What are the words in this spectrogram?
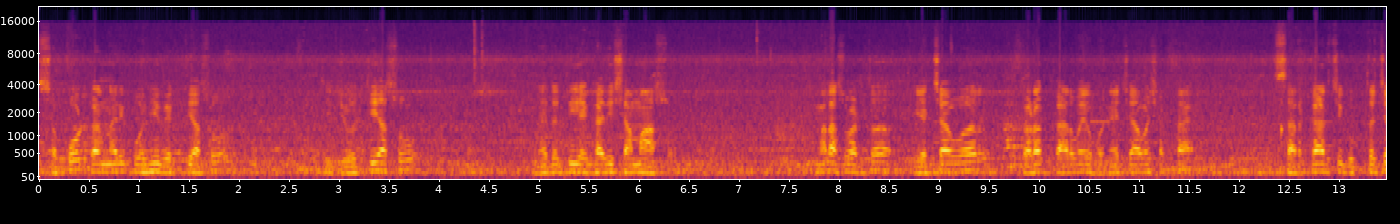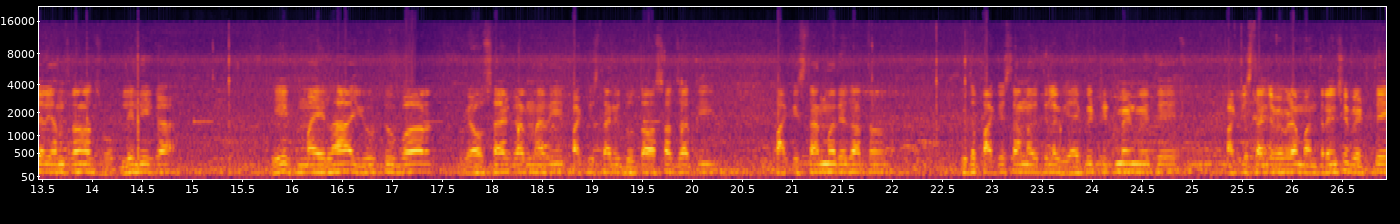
सपोर्ट करणारी कोणी व्यक्ती असो ती ज्योती असो नाहीतर ती एखादी क्षमा असो. मला असं वाटतं याच्यावर कडक कारवाई होण्याची आवश्यकता आहे. सरकारची गुप्तचर यंत्रणा झोपलेली का? एक महिला यूट्यूबर व्यवसाय करणारी पाकिस्तानी दूतावासात जाती पाकिस्तानमध्ये जातं. तिथं पाकिस्तानमध्ये तिला व्ही आय पी ट्रीटमेंट मिळते. पाकिस्तानच्या वेगवेगळ्या मंत्र्यांशी भेटते.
